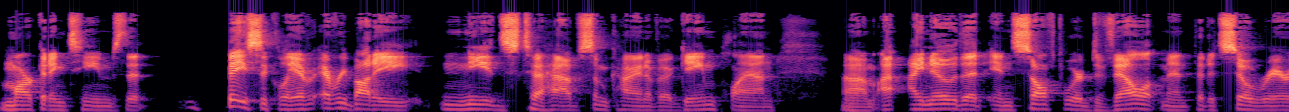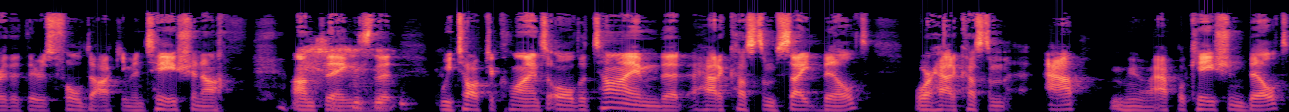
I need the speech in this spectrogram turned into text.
marketing teams, that basically everybody needs to have some kind of a game plan. Um, I, I, know that in software development, that it's so rare that there's full documentation on on things that we talk to clients all the time that had a custom site built or had a custom app you know, application built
